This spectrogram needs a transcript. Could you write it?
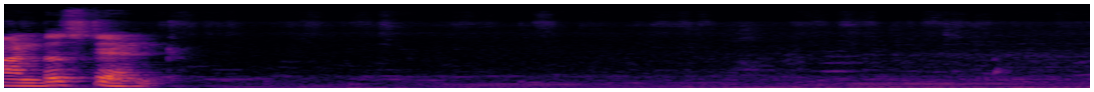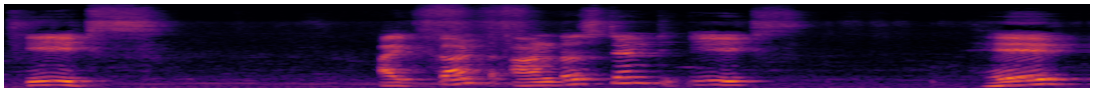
understand its I can't understand its head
